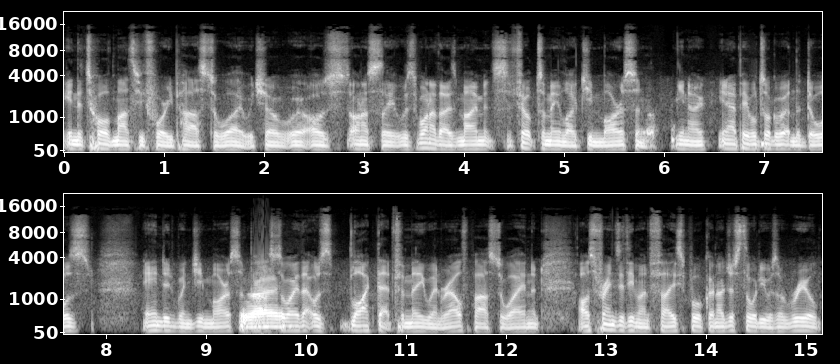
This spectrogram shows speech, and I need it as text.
in the twelve months before he passed away, which I, I was honestly it was one of those moments. It felt to me like Jim Morrison. You know, you know, people talk about when the Doors ended when Jim Morrison passed away. That was like that for me when Ralph passed away, and I was friends with him on Facebook, and I just thought he was a real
